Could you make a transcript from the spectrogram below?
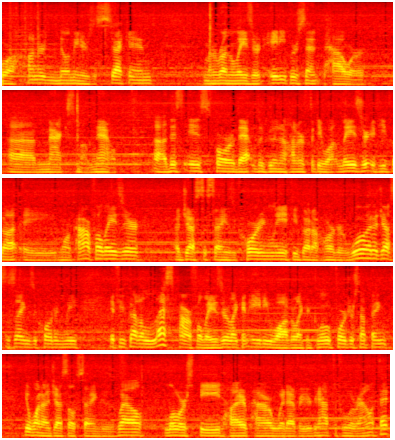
100 millimeters a second. I'm going to run the laser at 80% power uh, maximum. Now, uh, this is for that Laguna 150 watt laser. If you've got a more powerful laser, adjust the settings accordingly. If you've got a harder wood, adjust the settings accordingly. If you've got a less powerful laser, like an 80 watt or like a Glowforge or something, you'll want to adjust those settings as well. Lower speed, higher power, whatever. You're going to have to fool around with it.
